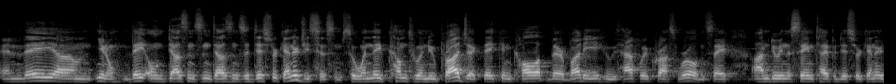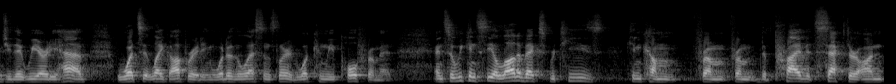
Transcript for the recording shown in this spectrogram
and they, um, you know, they own dozens and dozens of district energy systems. So when they come to a new project, they can call up their buddy who's halfway across the world and say, I'm doing the same type of district energy that we already have. What's it like operating? What are the lessons learned? What can we pull from it? And so we can see a lot of expertise can come from, from the private sector on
